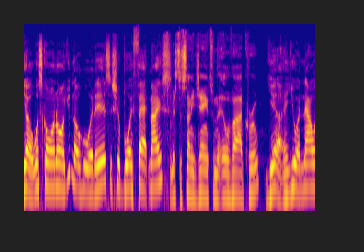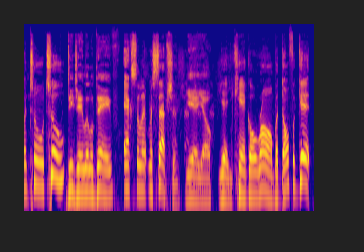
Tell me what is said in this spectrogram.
Yo, what's going on? You know who it is. It's your boy Fat Nice. Mr. Sonny James from the Ill Vibe crew. Yeah, and you are now in tune to DJ Little Dave. Excellent Reception. Yeah, yo. Yeah, you can't go wrong. But don't forget,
